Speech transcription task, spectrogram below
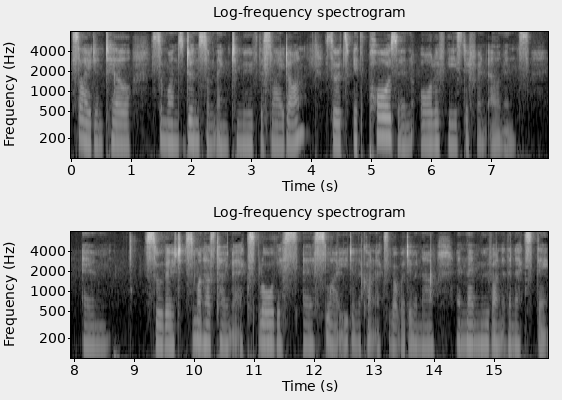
slide until someone's done something to move the slide on. So it's it's pausing all of these different elements um, so that someone has time to explore this uh, slide in the context of what we're doing now and then move on to the next thing.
